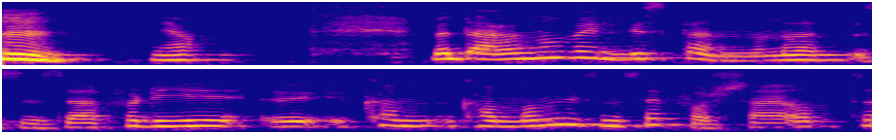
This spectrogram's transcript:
Mm, ja. Men det er jo noe veldig spennende med dette, syns jeg. Fordi kan, kan, man liksom se for seg at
